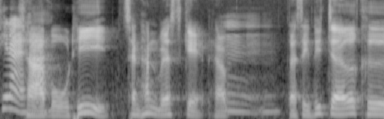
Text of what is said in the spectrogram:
ที่ไหนคะชาบูที่เซ็นทรัลเวสต์เกตครับอืมอืมแต่สิ่งที่เจอก็คือ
